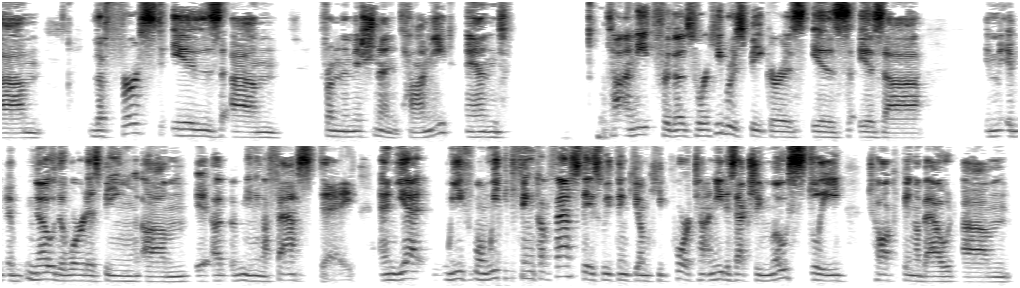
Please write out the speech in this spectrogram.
Um, the first is um, from the Mishnah and Ta'anit. And Ta'anit, for those who are Hebrew speakers, is, is uh, know the word as being um, uh, meaning a fast day, and yet we when we think of fast days, we think Yom Kippur. Ta'anit is actually mostly talking about um,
